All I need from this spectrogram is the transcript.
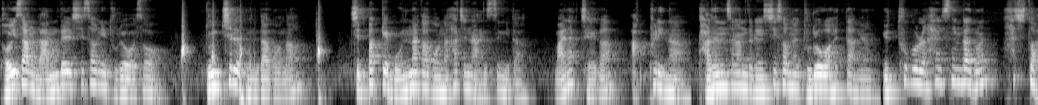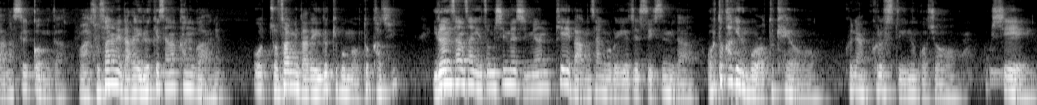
더 이상 남들 시선이 두려워서 눈치를 본다거나 집 밖에 못 나가거나 하지는 않습니다. 만약 제가 악플이나 다른 사람들의 시선을 두려워했다면 유튜브를 할 생각은 하지도 않았을 겁니다. 와, 저 사람이 나를 이렇게 생각하는 거 아니야? 어, 저 사람이 나를 이렇게 보면 어떡하지? 이런 상상이 좀 심해지면 피해 망상으로 이어질 수 있습니다. 어떡하기는 뭘 어떡해요. 그냥 그럴 수도 있는 거죠. 혹시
